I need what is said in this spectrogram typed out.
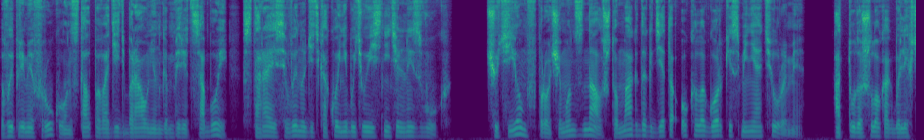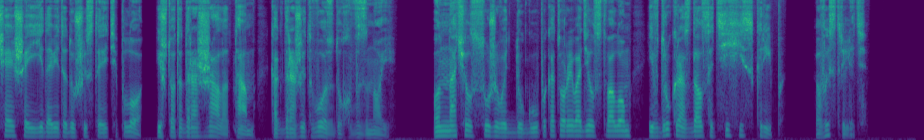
Выпрямив руку, он стал поводить браунингом перед собой, стараясь вынудить какой-нибудь уяснительный звук. Чутьем, впрочем, он знал, что Магда где-то около горки с миниатюрами. Оттуда шло как бы легчайшее ядовито-душистое тепло, и что-то дрожало там, как дрожит воздух в зной. Он начал суживать дугу, по которой водил стволом, и вдруг раздался тихий скрип. Выстрелить?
